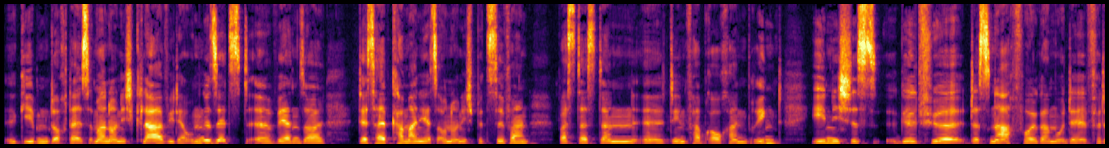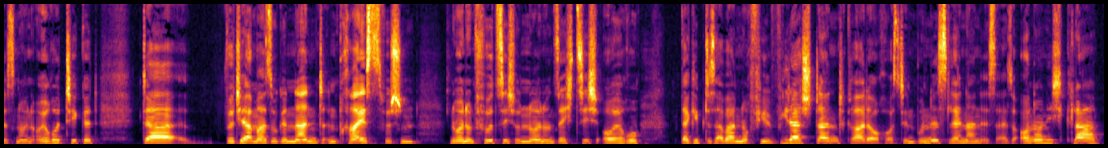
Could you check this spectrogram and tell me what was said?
äh, geben, doch da ist immer noch nicht klar, wie der umgesetzt äh, werden soll. Deshalb kann man jetzt auch noch nicht beziffern, was das dann äh, den Verbrauchern bringt. Ähnliches gilt für das Nachfolgermodell für das 9-Euro-Ticket. Da wird ja immer so genannt ein Preis zwischen 49 und 69 Euro. Da gibt es aber noch viel Widerstand, gerade auch aus den Bundesländern, ist also auch noch nicht klar.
